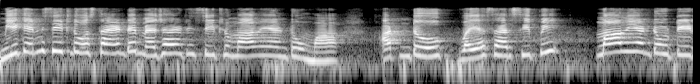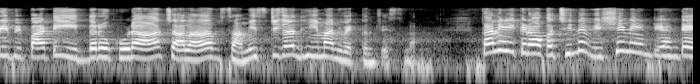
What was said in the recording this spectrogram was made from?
మీకు ఎన్ని సీట్లు వస్తాయంటే మెజారిటీ సీట్లు మావే అంటూ మా అంటూ వైఎస్ఆర్సీపీ మావి అంటూ టీడీపీ పార్టీ ఇద్దరు కూడా చాలా సమిష్టిగా ధీమాని వ్యక్తం చేస్తున్నారు. కానీ ఇక్కడ ఒక చిన్న విషయం ఏంటి అంటే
